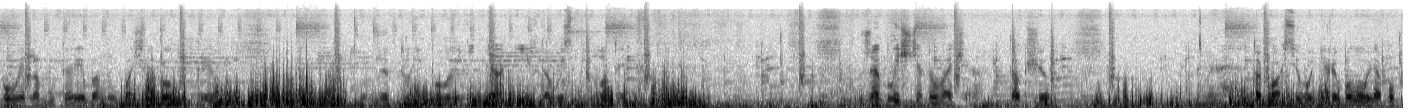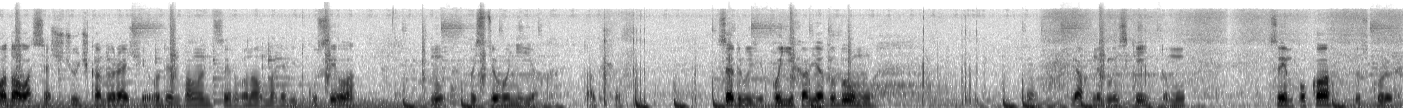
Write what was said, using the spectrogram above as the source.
повинна бути риба. Ну, бачите, рот відкрив вже в другій половині дня і вдалося піймати вже ближче до вечора. Так що е, така сьогодні риболовля. Попадалася щучка, до речі, один балансир вона в мене відкусила. Ну, без цього ніяк. Так що все, друзі, поїхав я додому. Шлях не близький, тому всім пока, до скорих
